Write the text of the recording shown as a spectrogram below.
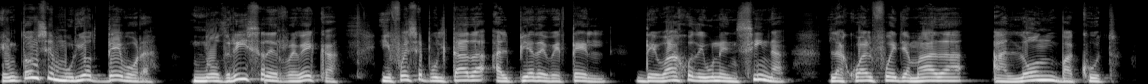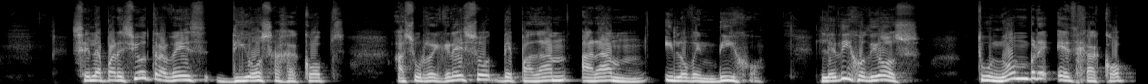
Entonces murió Débora, nodriza de Rebeca, y fue sepultada al pie de Betel, debajo de una encina, la cual fue llamada Alon Bakut. Se le apareció otra vez Dios a Jacob a su regreso de Padam Aram y lo bendijo. Le dijo Dios, tu nombre es Jacob,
